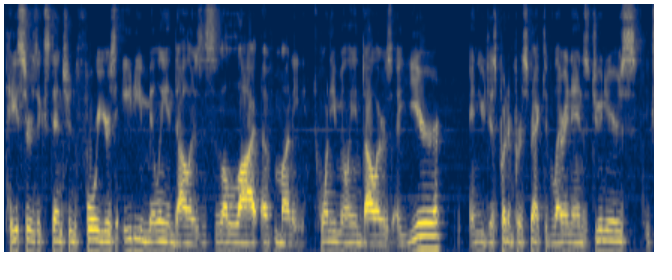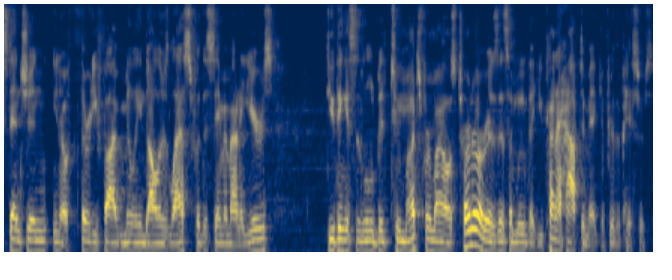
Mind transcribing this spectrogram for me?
Pacers extension, four years, $80 million. This is a lot of money. $20 million a year. And you just put in perspective Larry Nance Jr.'s extension, you know, $35 million less for the same amount of years. Do you think it's a little bit too much for Miles Turner, or is this a move that you kind of have to make if you're the Pacers?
